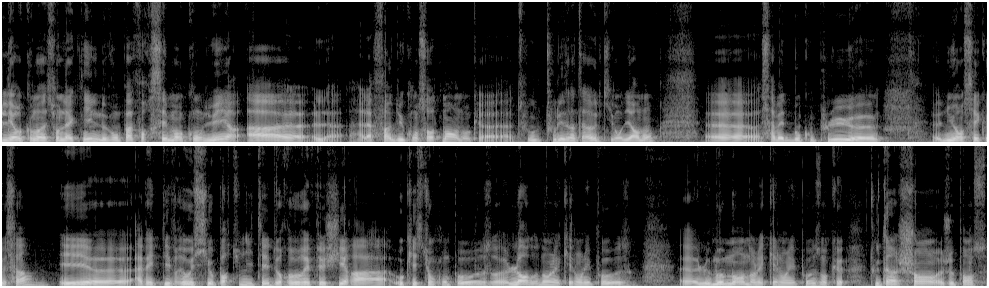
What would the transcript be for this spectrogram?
les recommandations de la CNIL ne vont pas forcément conduire à, euh, à la fin du consentement, donc à, tous les internautes qui vont dire non. Euh, ça va être beaucoup plus nuancé que ça, et avec des vraies aussi opportunités de re-réfléchir aux questions qu'on pose, l'ordre dans lequel on les pose, le moment dans lequel on les pose. Donc tout un champ, je pense,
